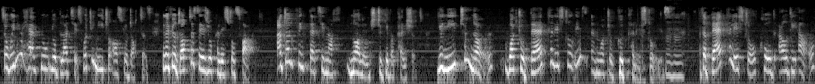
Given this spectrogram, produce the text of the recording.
So when you have your, your blood test, what you need to ask your doctors. You know, if your doctor says your cholesterol's fine, I don't think that's enough knowledge to give a patient. You need to know what your bad cholesterol is and what your good cholesterol is. Mm-hmm. The bad cholesterol called LDL,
